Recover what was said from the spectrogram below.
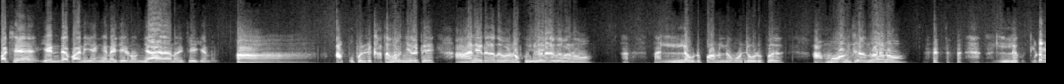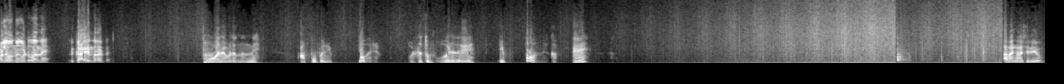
പക്ഷേ എന്റെ പണി എങ്ങനെ ചെയ്യണം ഞാനാണ് നിശ്ചയിക്കേണ്ടത്. ആ അപ്പൂപ്പനൊരു കഥ പറഞ്ഞു തരട്ടെ ആനയുടെ കഥ വേണോ കുതിരയുടെ കഥ വേണോ? ആ, നല്ല ഉടുപ്പാണല്ലോ മോന്റെ ഉടുപ്പ്. അമ്മ വാങ്ങിച്ചു തന്നതാണോ? നല്ല കുട്ടി. കുട്ടമ്പളി ഒന്നിങ്ങോട്ട് വന്നേ. ഒരു കാര്യം പറയട്ടെ. മോൻ അവിടെ നിന്നേ. അപ്പൂപ്പൻ ഇപ്പൊ വരാം. ഒരിടത്തും പോരുതേ. ഇപ്പൊ വന്നേക്കാം. ഏ? അതങ്ങനെ ശരിയാവും?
